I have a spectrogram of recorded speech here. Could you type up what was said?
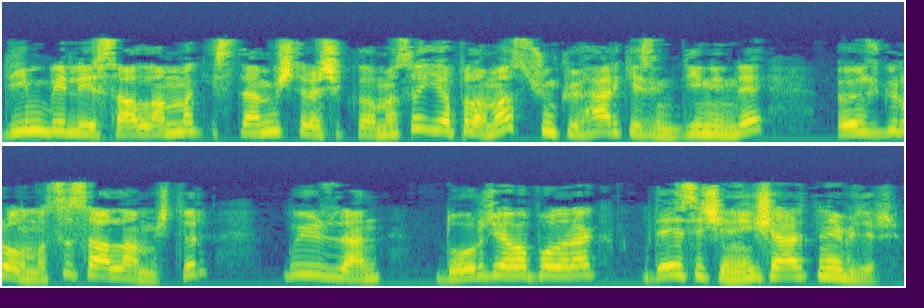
din birliği sağlanmak istenmiştir açıklaması yapılamaz. Çünkü herkesin dininde özgür olması sağlanmıştır. Bu yüzden doğru cevap olarak D seçeneği işaretlenebilir.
